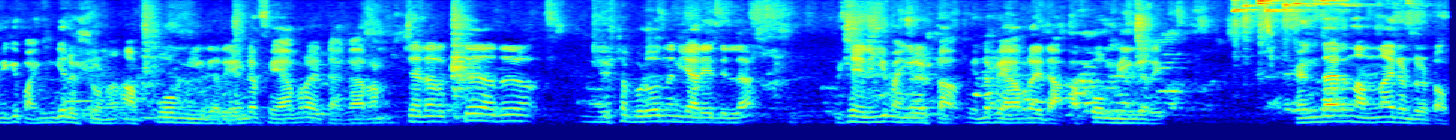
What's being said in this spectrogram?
എനിക്ക് ഭയങ്കര ഇഷ്ടമാണ് അപ്പവും മീൻ കറി എന്റെ ഫേവറേറ്റാണ് കാരണം ചിലർക്ക് അത് ഇഷ്ടപ്പെടുമെന്ന് എനിക്കറിയത്തില്ല. പക്ഷേ എനിക്ക് ഭയങ്കര ഇഷ്ടമാണ് എന്റെ ഫേവറേറ്റാണ് അപ്പവും മീൻ കറി എന്തായാലും നന്നായിട്ടുണ്ട് കേട്ടോ.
